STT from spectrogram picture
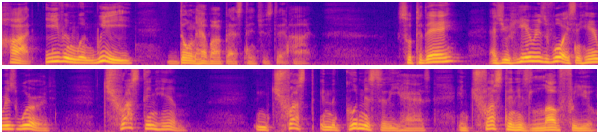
heart, even when we don't have our best interest at heart. So today, as you hear His voice and hear His word, Trust in Him and trust in the goodness that He has and trust in His love for you.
